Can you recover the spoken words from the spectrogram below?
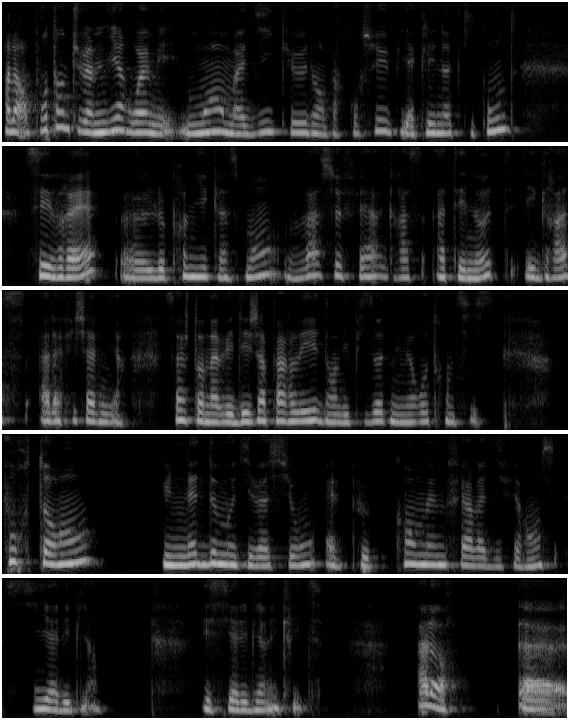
Alors, pourtant, tu vas me dire, ouais, mais moi, on m'a dit que dans Parcoursup, il n'y a que les notes qui comptent. C'est vrai, euh, le premier classement va se faire grâce à tes notes et grâce à la fiche à venir. Ça, je t'en avais déjà parlé dans l'épisode numéro 36. Pourtant, une lettre de motivation, elle peut quand même faire la différence si elle est bien et si elle est bien écrite. Alors, euh,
